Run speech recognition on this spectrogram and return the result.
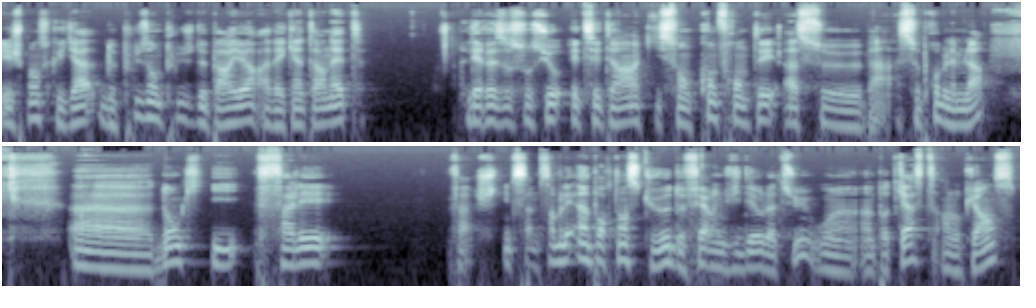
et je pense qu'il y a de plus en plus de parieurs avec internet les réseaux sociaux, etc., qui sont confrontés à ce, bah, problème-là. Euh, donc il fallait, enfin, ça me semblait important, si tu veux, de faire une vidéo là-dessus ou un, podcast, en l'occurrence.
